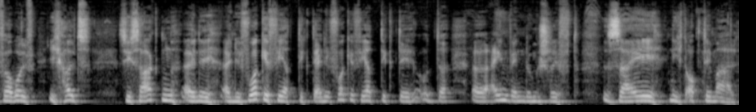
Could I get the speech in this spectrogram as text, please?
Frau Wolf, ich halte Sie sagten, eine, eine vorgefertigte, eine vorgefertigte unter äh, Einwendungsschrift sei nicht optimal.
